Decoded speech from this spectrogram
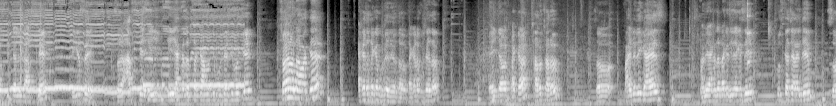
আজকে চ্যালেঞ্জ আসছে ঠিক আছে? তো আজকে এই এই এক হাজার টাকা আমাকে বুঝাই দিব কে? স্বয়ং আমাকে এক হাজার টাকা বুঝাই দিয়ে দাও, টাকাটা বুঝাই দাও। এই যে আমার টাকা, ছাড়ো ছাড়ো। তো ফাইনালি গায়েস আমি এক হাজার টাকা জিতে গেছি, ফুচকা চ্যালেঞ্জে সো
